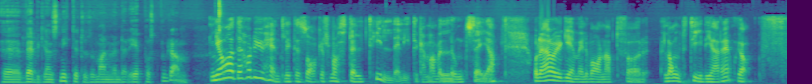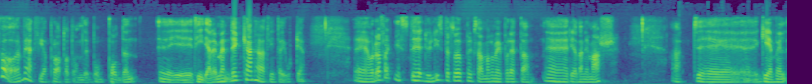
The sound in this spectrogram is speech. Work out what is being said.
eh, webbgränssnittet utan man använder e-postprogram. Ja, det har det ju hänt lite saker som har ställt till det lite kan man väl lugnt säga. Och det här har ju Gmail varnat för långt tidigare och jag för mig att vi har pratat om det på podden eh, tidigare men det kan hända att vi inte har gjort det. Eh, och det har faktiskt eh, du Lisbeth som uppmärksammade mig på detta eh, redan i mars. Att eh, Gmail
